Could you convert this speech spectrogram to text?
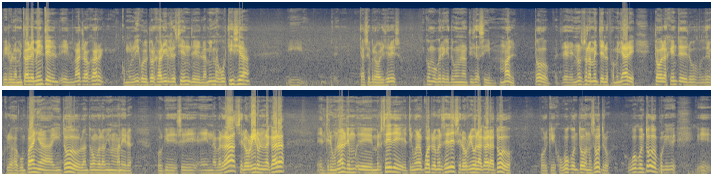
pero lamentablemente el, el a trabajar, como lo dijo el doctor Jalil recién, de la misma justicia, y te hace prevalecer eso. ¿Cómo crees que tome una noticia así? Mal, todo. Eh, no solamente los familiares, toda la gente de los, que los acompaña y todo lo han tomado de la misma manera. Porque en la verdad se lo rieron en la cara. El tribunal de, Mercedes, el tribunal 4 de Mercedes, se lo rió en la cara a todos. Porque jugó con todos nosotros. Jugó con todos porque. Eh,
